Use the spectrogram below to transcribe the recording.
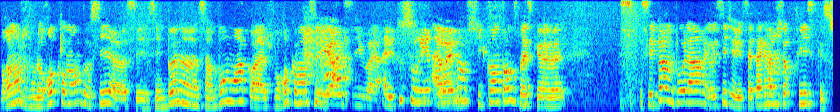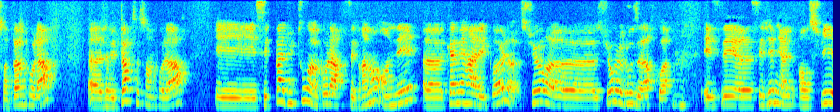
vraiment, je vous le recommande aussi. euh, c'est une bonne, c'est un bon mois, quoi. Je vous recommande celui-là aussi. Voilà. Elle est tout sourire. Ah ouais, non, je suis contente parce que c'est pas un polar et aussi j'ai eu cette agréable surprise que ce soit pas un polar. Euh, J'avais peur que ce soit un polar et c'est pas du tout un polar. C'est vraiment, on est euh, caméra à l'épaule sur, euh, sur le loser quoi. Mm. Et c'est euh, c'est génial. On suit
